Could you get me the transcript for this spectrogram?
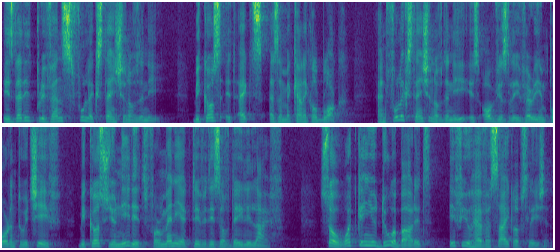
is that it prevents full extension of the knee, because it acts as a mechanical block. And full extension of the knee is obviously very important to achieve, because you need it for many activities of daily life. So what can you do about it if you have a cyclops lesion?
